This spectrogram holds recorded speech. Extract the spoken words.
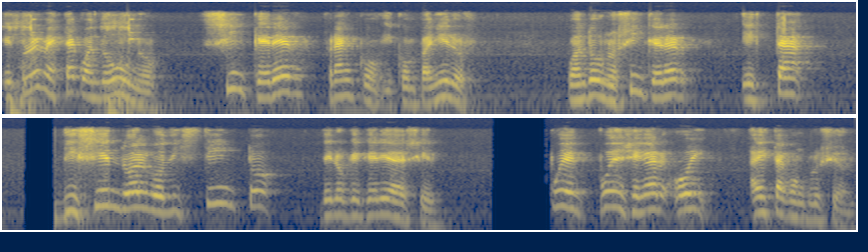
el problema está cuando uno, sin querer, Franco y compañeros, cuando uno sin querer está diciendo algo distinto de lo que quería decir. Pueden llegar hoy a esta conclusión.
